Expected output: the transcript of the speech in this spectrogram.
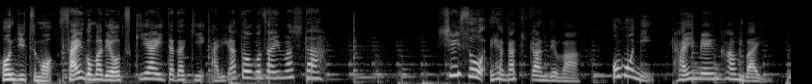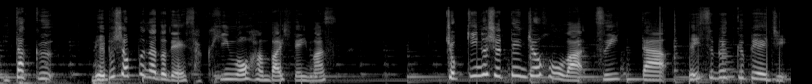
本日も最後までお付き合いいただきありがとうございました。シーソー絵はがき館では主に対面販売委託ウェブショップなどで作品を販売しています。直近の出店情報は Twitter、Facebook ページ、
